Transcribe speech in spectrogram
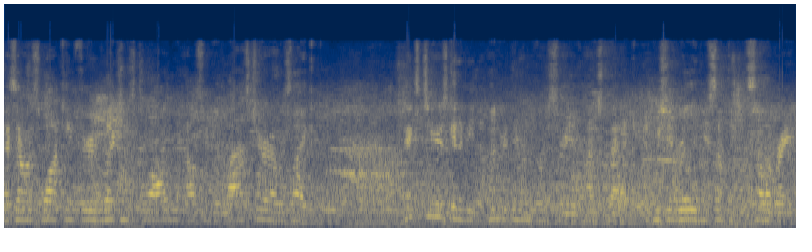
as I was walking through Legends Collide, the house we did last year, I was like, next year is going to be the 100th anniversary of Hunchback, and we should really do something to celebrate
